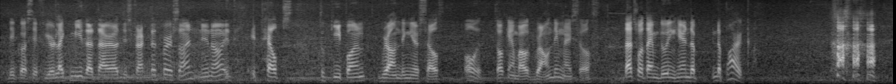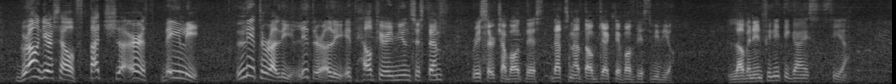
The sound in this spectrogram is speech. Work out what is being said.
because if you're like me that are a distracted person you know it, it helps to keep on grounding yourself oh talking about grounding myself that's what i'm doing here in the in the park Ground yourself, touch the earth daily. Literally, literally, it helps your immune system. Research about this. That's not the objective of this video. Love and infinity, guys. See ya.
